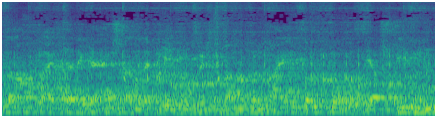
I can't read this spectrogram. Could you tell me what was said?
ist dann auch gleichzeitig der Endstand der Begegnung zwischen Wanner 5-1 und Borussia Spielen.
